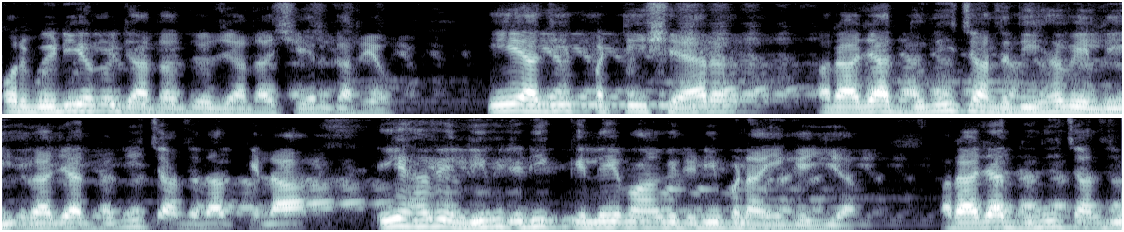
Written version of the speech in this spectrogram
ਔਰ ਵੀਡੀਓ ਨੂੰ ਜ਼ਿਆਦਾ ਤੋਂ ਜ਼ਿਆਦਾ ਸ਼ੇਅਰ ਕਰਿਓ। ਇਹ ਆ ਜੀ ਪੱਟੀ ਸ਼ਹਿਰ ਰਾਜਾ ਦੁਨੀ ਚੰਦ ਦੀ ਹਵੇਲੀ ਰਾਜਾ ਦੁਨੀ ਚੰਦ ਦਾ ਕਿਲਾ ਇਹ ਹਵੇਲੀ ਵੀ ਜਿਹੜੀ ਕਿਲੇ ਵਾਂਗ ਜਿਹੜੀ ਬਣਾਈ ਗਈ ਆ। ਰਾਜਾ ਦੁਨੀ ਚੰਦ ਜੀ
